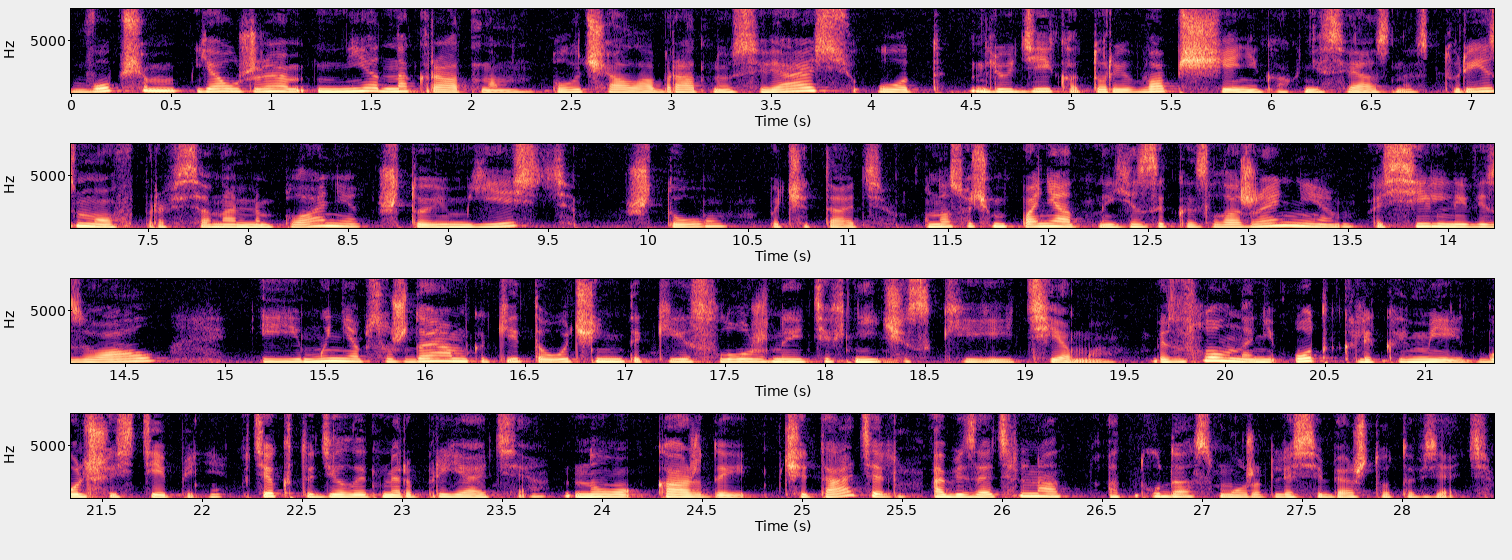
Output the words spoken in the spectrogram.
в общем, я уже неоднократно получала обратную связь от людей, которые вообще никак не связаны с туризмом в профессиональном плане, что им есть что почитать. У нас очень понятный язык изложения, сильный визуал, и мы не обсуждаем какие-то очень такие сложные технические темы. Безусловно, они отклик имеют в большей степени в тех, кто делает мероприятия. Но каждый читатель обязательно оттуда сможет для себя что-то взять.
